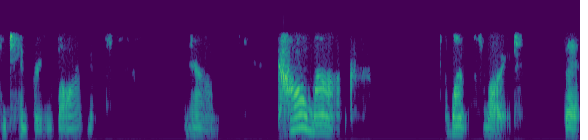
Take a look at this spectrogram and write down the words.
contemporary environments. Now, Karl Marx once wrote that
